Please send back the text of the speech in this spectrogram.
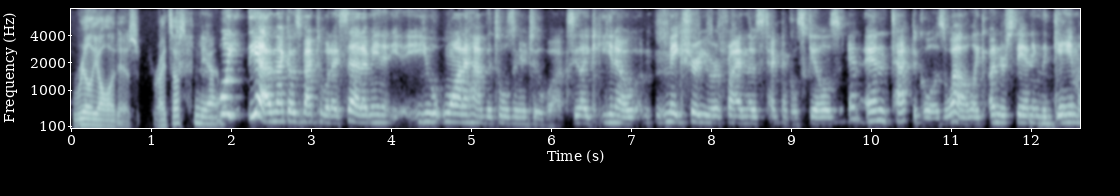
really all it is right sus yeah. Well, yeah, and that goes back to what I said. I mean, you want to have the tools in your toolbox. You Like, you know, make sure you refine those technical skills and and tactical as well. Like understanding the game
